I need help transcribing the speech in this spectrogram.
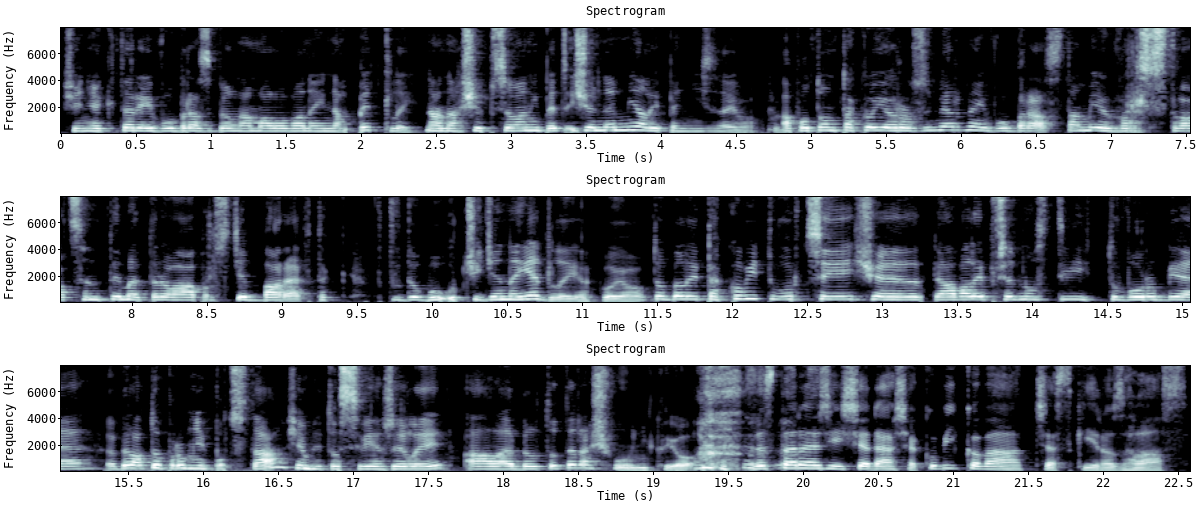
Že některý obraz byl namalovaný na pytli, na naše psovaný pytli, že neměli peníze, jo. A potom takový rozměrný obraz, tam je vrstva centimetrová prostě barev, tak tu dobu určitě nejedli, jako jo. To byli takový tvůrci, že dávali přednost té tvorbě. Byla to pro mě podsta, že mi to svěřili, ale byl to teda švůňk, jo. Ze Staré říše Dáša Kubíková, Český rozhlas.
